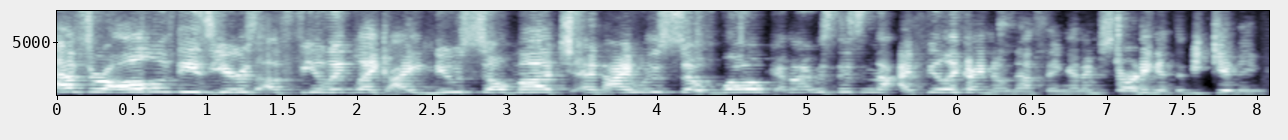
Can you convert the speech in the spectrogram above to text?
After all of these years of feeling like I knew so much and I was so woke and I was this and that, I feel like I know nothing and I'm starting at the beginning.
